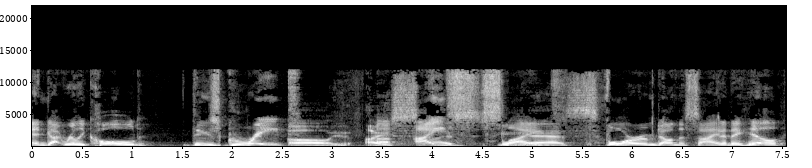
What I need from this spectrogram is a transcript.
and got really cold, these great Oh, uh, ice ice slides. slides Yes. formed on the side of the hill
